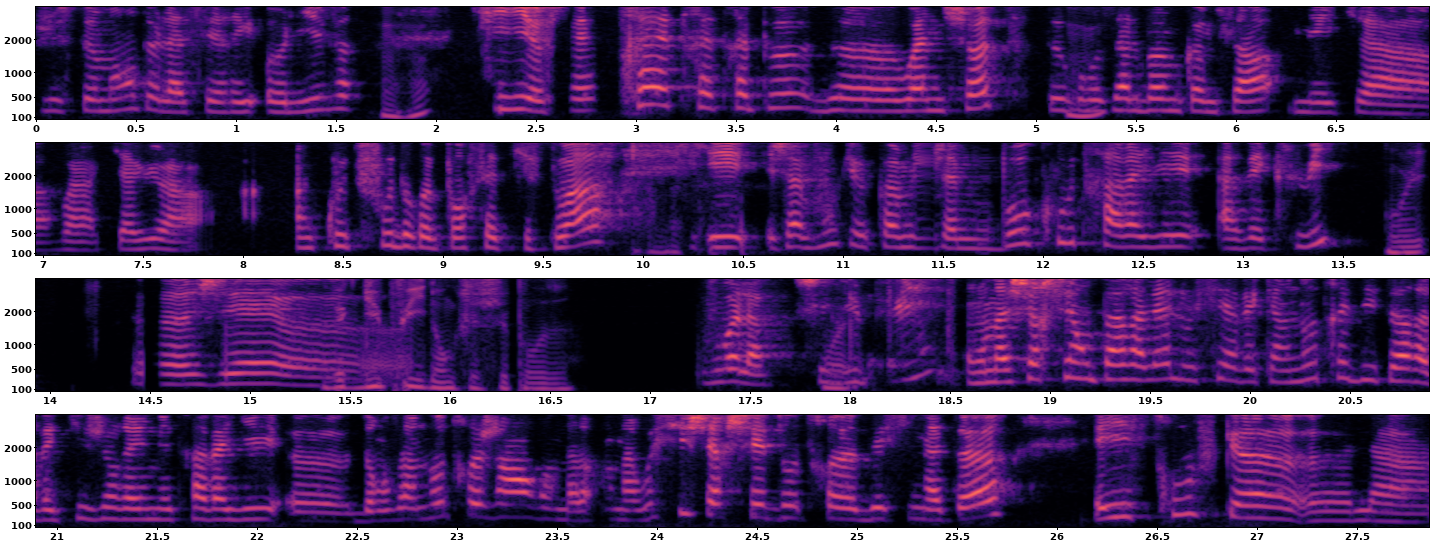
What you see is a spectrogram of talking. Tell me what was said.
justement, de la série Olive, mhm. qui fait très, très, très peu de one-shot, de mhm. gros albums comme ça, mais qui a, voilà, qui a eu un, coup de foudre pour cette histoire. Ah, bah, Et j'avoue que comme j'aime beaucoup travailler avec lui, oui. Euh, j'ai... Euh, avec Dupuis, donc, je suppose. Voilà, chez Dupuis. On a cherché en parallèle aussi avec un autre éditeur avec qui j'aurais aimé travailler dans un autre genre. On a, on a aussi cherché d'autres dessinateurs. Et il se trouve que euh, la...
